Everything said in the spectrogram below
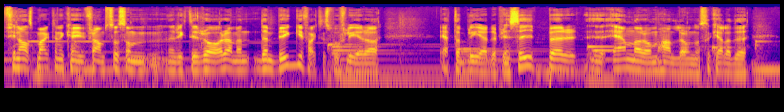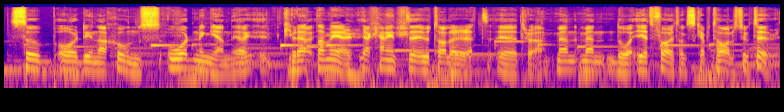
Finansmarknaden kan ju framstå som en riktig röra, men den bygger faktiskt på flera etablerade principer. En av dem handlar om den så kallade subordinationsordningen. Jag, Berätta mer. Jag, jag kan inte uttala det rätt, eh, tror jag. Men, men då i ett företags kapitalstruktur.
